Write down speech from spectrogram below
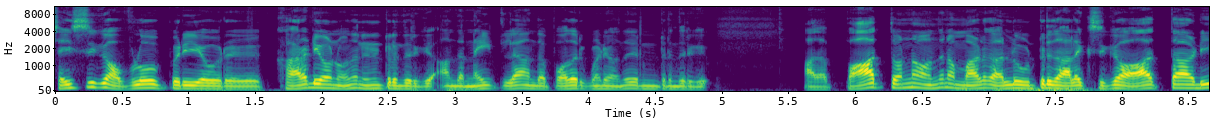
சைஸுக்கு அவ்வளோ பெரிய ஒரு கரடி ஒன்று வந்து நின்றுட்டு இருந்திருக்கு. அந்த நைட்டில் அந்த புதருக்கு முன்னாடி வந்து நின்றுட்டு இருந்திருக்கு. அதை பார்த்தோன்னா வந்து நம்ம ஆளுக்கு அள்ளு விட்டுருது அலெக்ஸுக்கு. ஆத்தாடி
